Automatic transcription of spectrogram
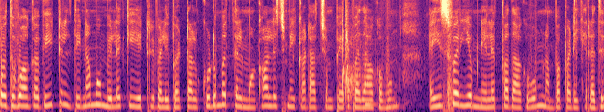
பொதுவாக வீட்டில் தினமும் விளக்கு ஏற்றி வழிபட்டால் குடும்பத்தில் மகாலட்சுமி கடாட்சம் பெறுவதாகவும் ஐஸ்வர்யம் நிலைப்பதாகவும் நம்பப்படுகிறது.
